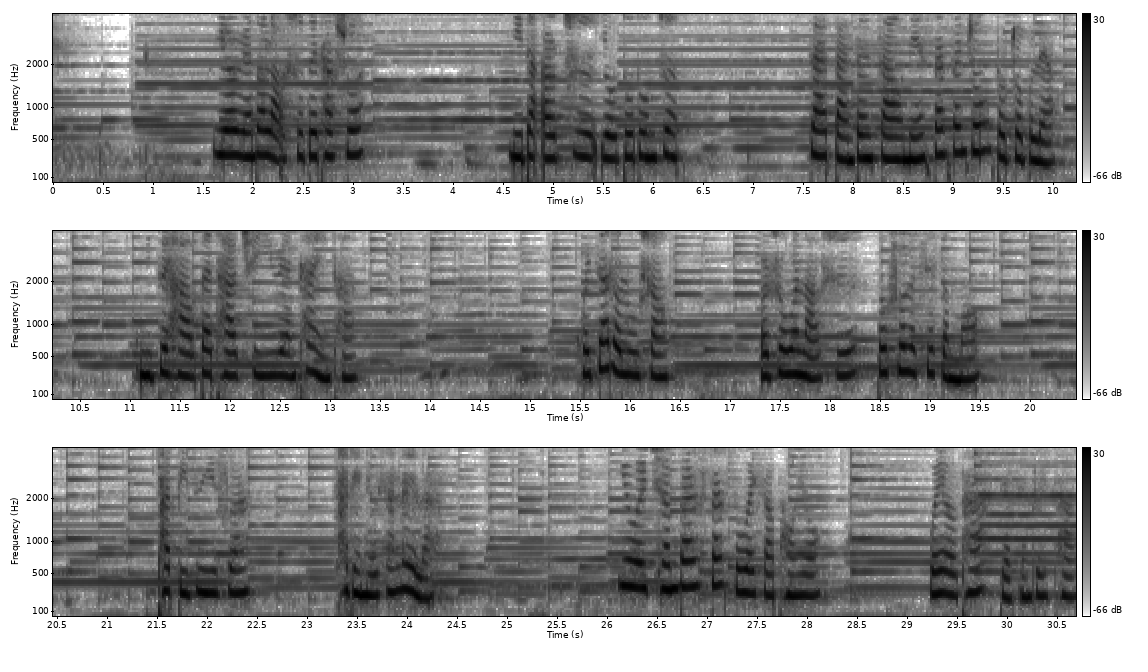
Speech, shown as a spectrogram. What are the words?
幼儿园的老师对她说：“你的儿子有多动症，在板凳上连三分钟都坐不了，你最好带他去医院看一看。”回家的路上。儿子问老师都说了些什么，他鼻子一酸，差点流下泪来。因为全班三十位小朋友，唯有他表现最差，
